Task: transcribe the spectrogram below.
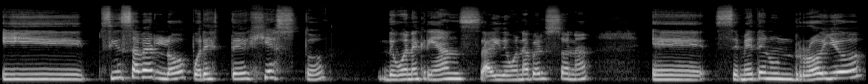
Y sin saberlo, por este gesto de buena crianza y de buena persona, eh, se mete en un rollo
